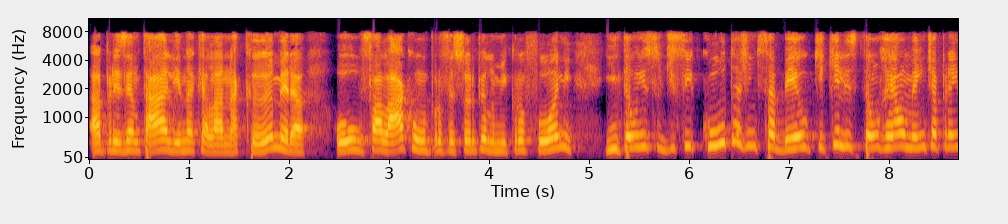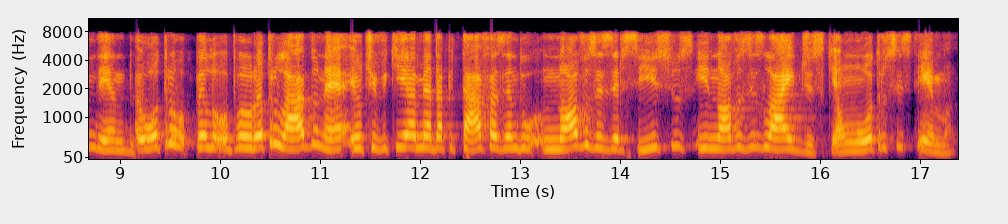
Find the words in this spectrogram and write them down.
apresentar ali naquela na câmera ou falar com o professor pelo microfone, então isso dificulta a gente saber o que, que eles estão realmente aprendendo. Outro, pelo, por outro lado, né, eu tive que me adaptar fazendo novos exercícios e novos slides, que é um outro sistema.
